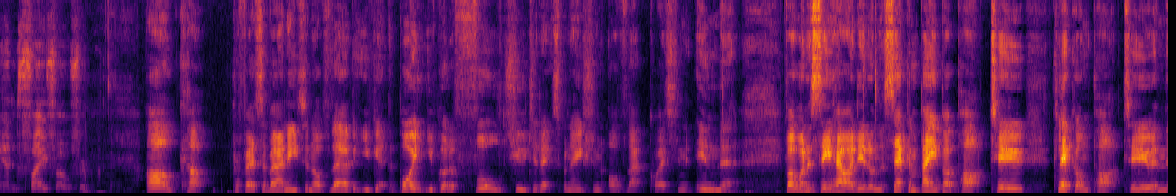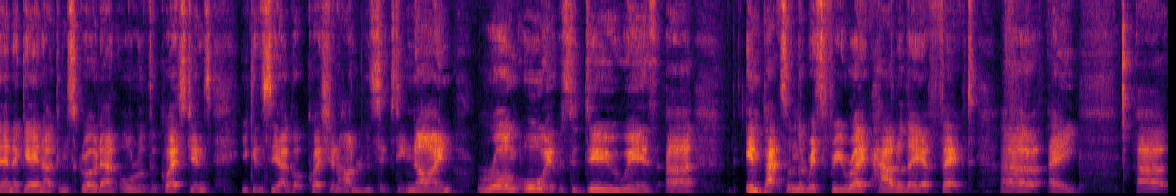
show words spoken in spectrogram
and FIFO for I'll cut Professor Van Eaton off there, but you get the point. You've got a full tutored explanation of that question in there. If I want to see how I did on the second paper, part two, click on part two, and then again I can scroll down all of the questions. You can see I got question 169 wrong. Oh, it was to do with uh, impacts on the risk-free rate. How do they affect uh, a uh,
